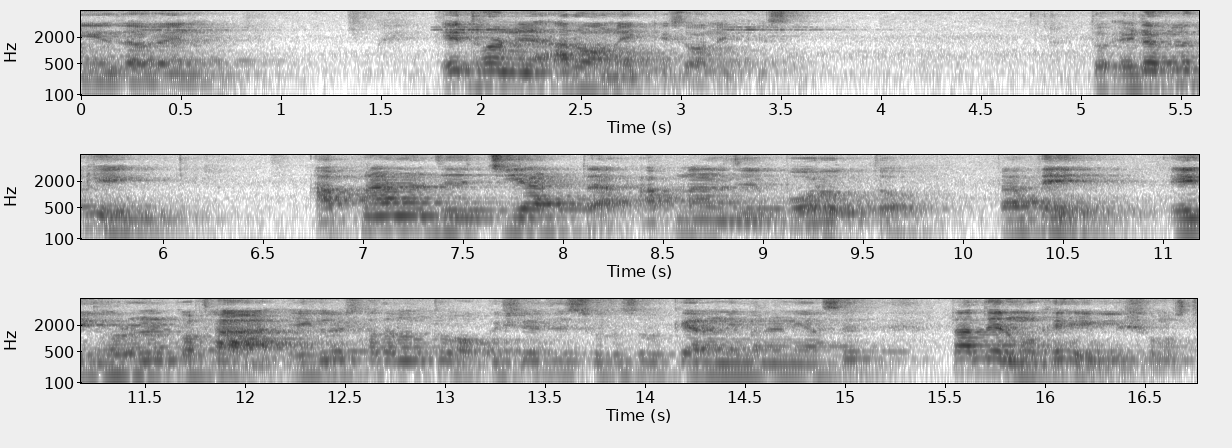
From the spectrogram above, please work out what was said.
নিয়ে যাবেন এই ধরনের আরও অনেক কিছু অনেক কিছু। তো এটা হলো কি, আপনার যে চেয়ারটা, আপনার যে বড়ত্ব তাতে এই ধরনের কথা, এগুলো সাধারণত অফিসে যে ছোট ছোট কেরানি মেরানি আছে, তাদের মুখে এইগুলি সমস্ত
